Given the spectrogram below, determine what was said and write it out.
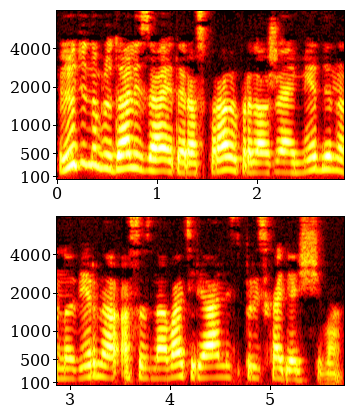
Люди наблюдали за этой расправой, продолжая медленно, но верно осознавать реальность происходящего.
